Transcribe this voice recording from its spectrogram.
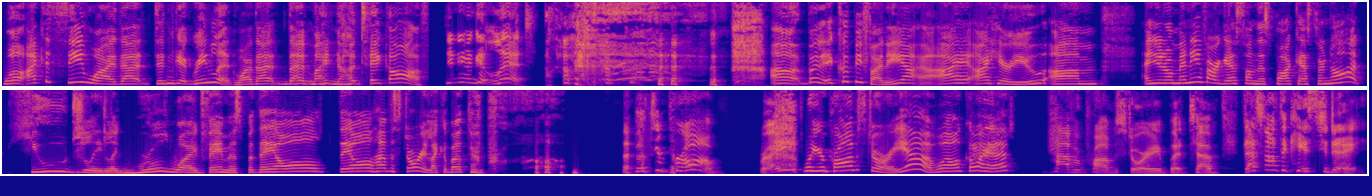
well, I could see why that didn't get greenlit. Why that that might not take off. Didn't even get lit. uh, but it could be funny. I I, I hear you. Um, and you know, many of our guests on this podcast, they're not hugely like worldwide famous, but they all they all have a story like about their prom. That's your prom, right? Well, your prom story. Yeah. Well, go ahead. Have a prom story, but uh, that's not the case today.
